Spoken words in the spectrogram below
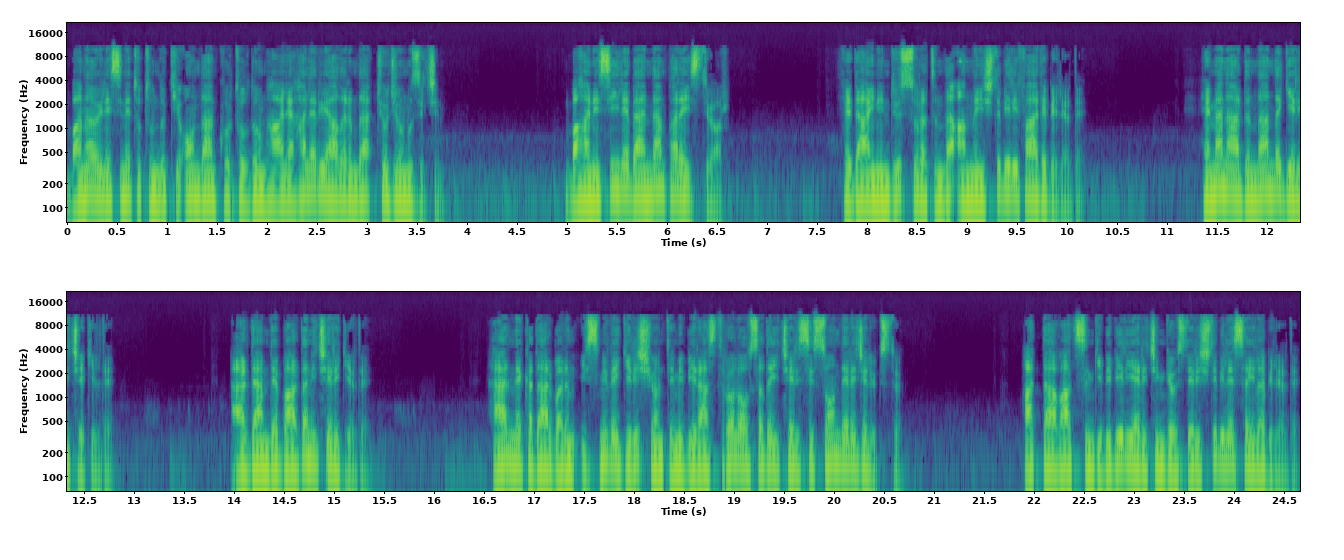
bana öylesine tutundu ki ondan kurtulduğum hale hala rüyalarımda çocuğumuz için. Bahanesiyle benden para istiyor. Fedai'nin düz suratında anlayışlı bir ifade belirdi. Hemen ardından da geri çekildi. Erdem de bardan içeri girdi. Her ne kadar barın ismi ve giriş yöntemi biraz troll olsa da içerisi son derece lükstü. Hatta Watson gibi bir yer için gösterişli bile sayılabilirdi.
